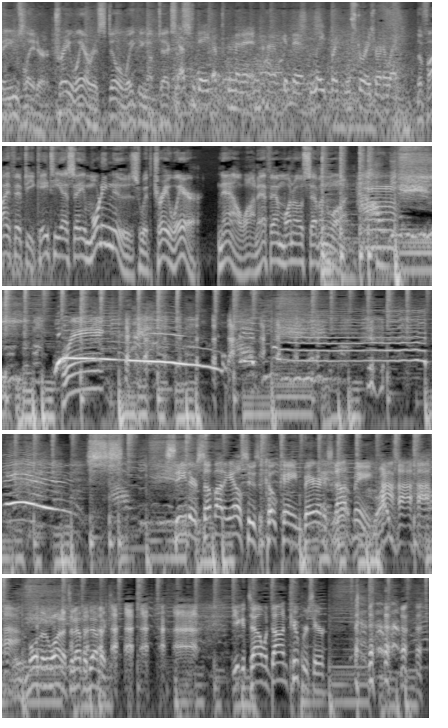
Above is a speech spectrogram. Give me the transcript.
Thames later. Trey Ware is still waking up Texas. up to date, up to the minute, and kind of get the late breaking stories right away. The 550 KTSA Morning News with Trey Ware. Now on FM 1071. See, there's somebody else who's a cocaine bear, and it's not me. Right? More than one. It's an epidemic. You can tell when Don Cooper's here.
